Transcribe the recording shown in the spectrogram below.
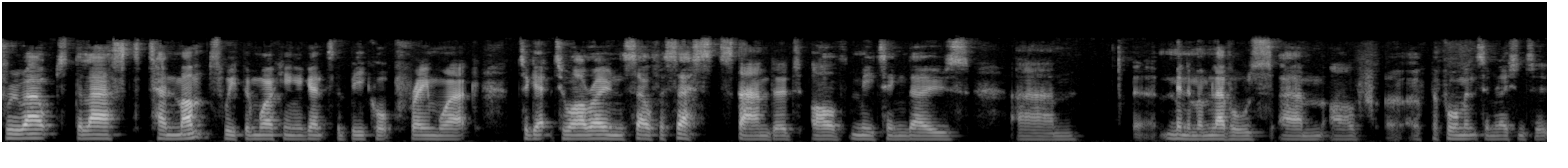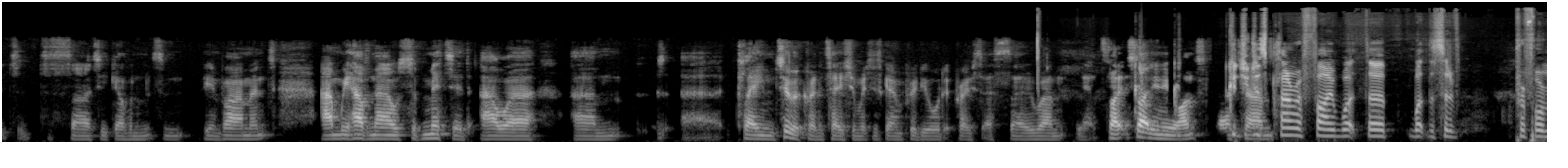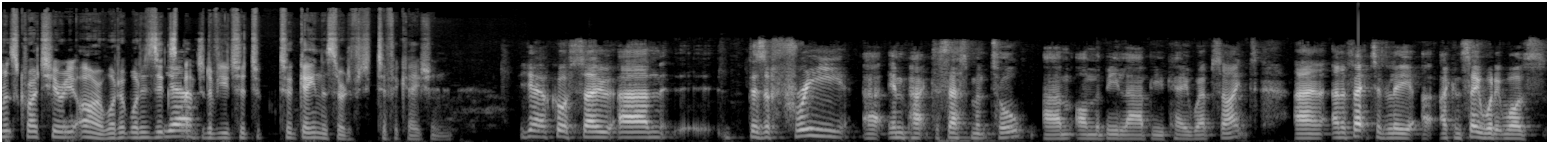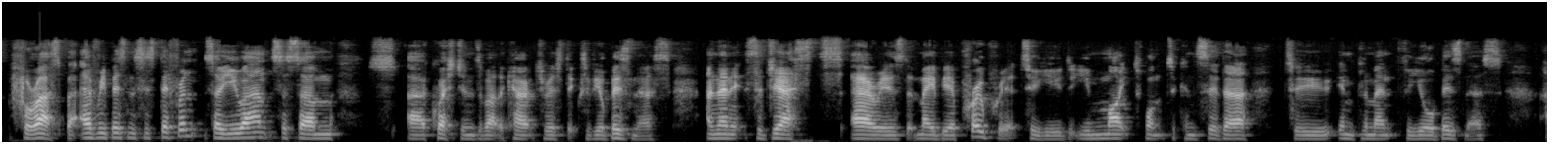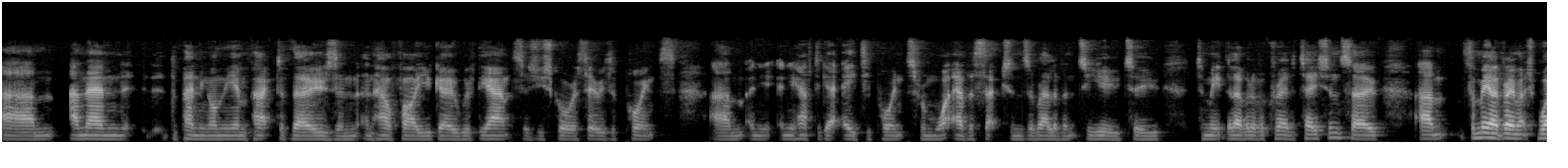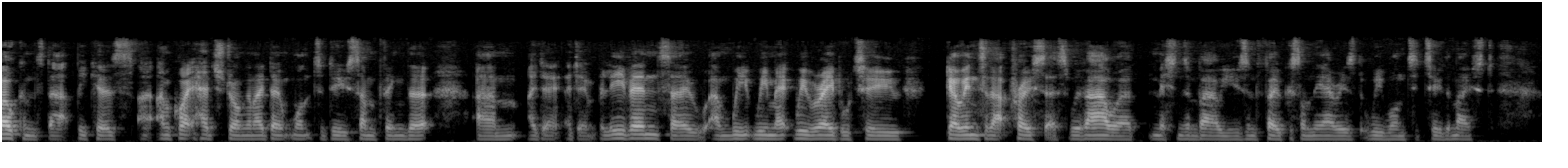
throughout the last 10 months, we've been working against the B Corp framework to get to our own self assessed standard of meeting those. Um, minimum levels um, of, of, performance in relation to, to, to, society, governance, and the environment. And we have now submitted our um, uh, claim to accreditation, which is going through the audit process. So um, yeah, slightly, slightly nuanced. But, Could you just um, clarify what the what the sort of performance criteria are? What what is expected yeah. of you to, to, to gain the certification? Yeah, of course. So um, there's a free uh, impact assessment tool um, on the B Lab UK website. And, and, effectively, I can say what it was for us, but every business is different. So you answer some uh, questions about the characteristics of your business, and then it suggests areas that may be appropriate to you that you might want to consider to implement for your business. Um, and then depending on the impact of those and, and how far you go with the answers, you score a series of points. Um, and, you, and you have to get 80 points from whatever sections are relevant to you to, to meet the level of accreditation. So um, for me, I very much welcomed that because I, am quite headstrong and I don't want to do something that um, I don't I don't believe in. So um, we we met, we were able to go into that process with our missions and values and focus on the areas that we wanted to the most.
